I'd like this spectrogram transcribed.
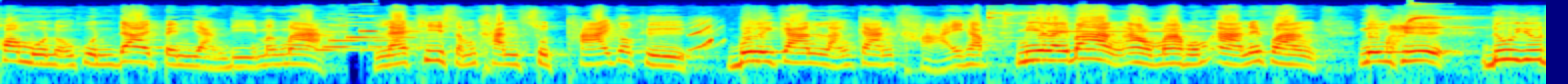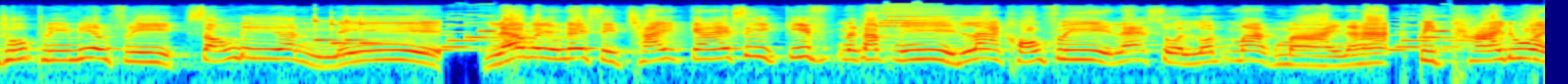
ข้อมูลของคุณได้เป็นอย่างดีมากๆ และที่สำคัญสุดท้ายก็คือ บริการหลังการขายครับ มีอะไรบ้างอ้าวมาผมอ่านให้ฟังหนึ่งคือดู YouTube Premium ฟรี 2 เดือน นี่ แล้วก็ยังได้สิทธิ์ใช้ Galaxy Gift นะครับนี่แลกของฟรีและส่วนลดมากมายนะฮะ ปิดท้ายด้วย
